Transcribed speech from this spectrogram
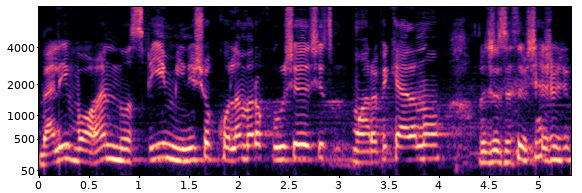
ولی واقعا نسخه مینیشو کلا برای فروش چیز معرفی کردن و جزئیات بیشترش میشه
